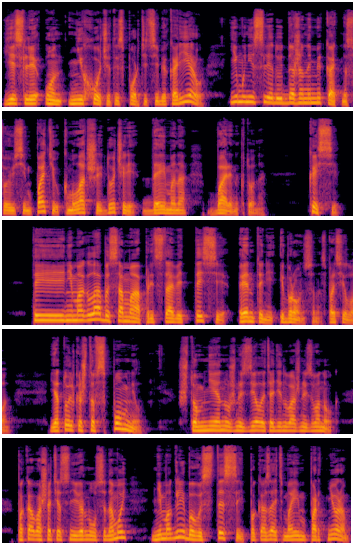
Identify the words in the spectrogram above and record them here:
Если он не хочет испортить себе карьеру, ему не следует даже намекать на свою симпатию к младшей дочери Дэймона Барингтона. «Кэсси, ты не могла бы сама представить Тесси, Энтони и Бронсона?» – спросил он. «Я только что вспомнил, что мне нужно сделать один важный звонок. Пока ваш отец не вернулся домой, не могли бы вы с Тессой показать моим партнерам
